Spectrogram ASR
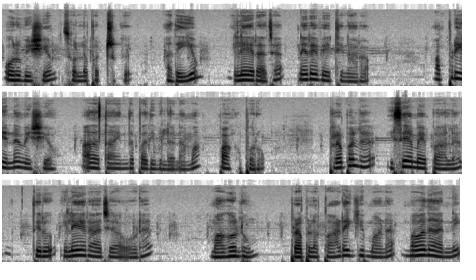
ஒரு விஷயம் சொல்லப்பட்டிருக்கு. அதையும் இளையராஜா நிறைவேற்றினாராம். அப்படி என்ன விஷயம்? அதை தான் இந்த பதிவில் நம்ம பார்க்க போகிறோம் பிரபல இசையமைப்பாளர் திரு இளையராஜாவோட மகளும் பிரபல பாடகியுமான பவதாரணி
